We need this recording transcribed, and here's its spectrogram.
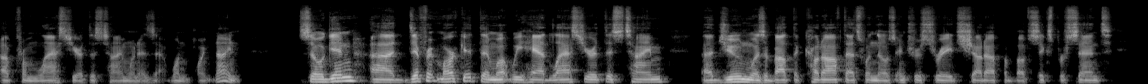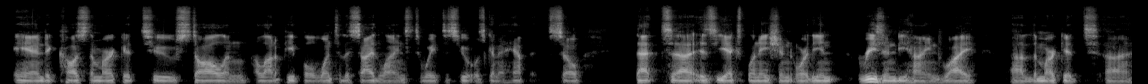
uh, up from last year at this time when it was at 1.9. So again, uh, different market than what we had last year at this time. Uh, June was about the cutoff. That's when those interest rates shot up above 6% and it caused the market to stall. And a lot of people went to the sidelines to wait to see what was going to happen. So that uh, is the explanation or the in- reason behind why uh, the market uh,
